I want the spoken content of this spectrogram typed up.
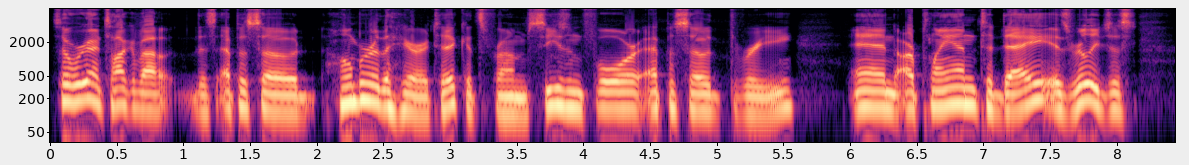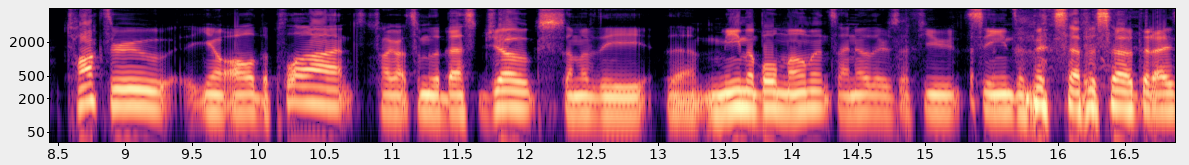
So we're going to talk about this episode, Homer the Heretic. It's from season four, episode three, and our plan today is really just talk through you know all the plot, talk about some of the best jokes, some of the the memeable moments. I know there's a few scenes in this episode that I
